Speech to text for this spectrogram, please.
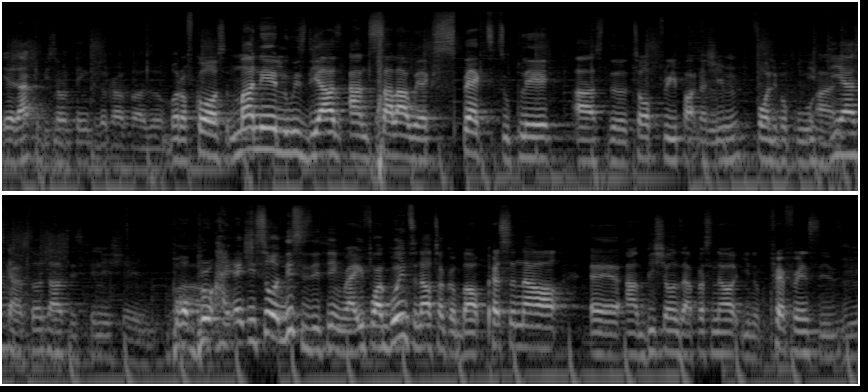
yeah, that could be something to look out for as well. But of course, Mane, Luis Diaz, and Salah we expect to play as the top three partnership mm-hmm. for Liverpool. If and- Diaz can sort out his finishing, But bro, I, I- so this is the thing, right? If we're going to now talk about personal uh, ambitions and personal, you know, preferences, mm-hmm.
